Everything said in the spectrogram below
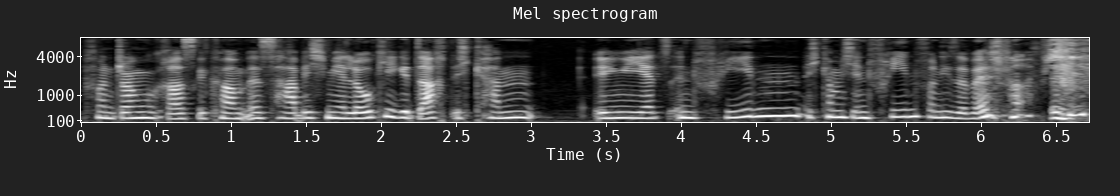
von Jungkook rausgekommen ist, habe ich mir Loki gedacht, ich kann irgendwie jetzt in Frieden, ich kann mich in Frieden von dieser Welt verabschieden.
